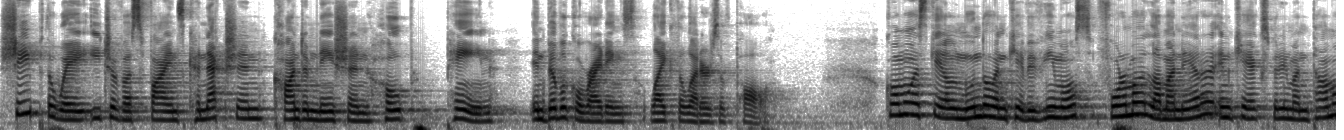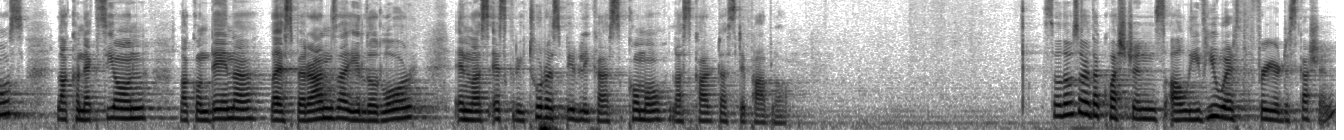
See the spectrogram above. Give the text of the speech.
shape the way each of us finds connection, condemnation, hope, pain in biblical writings like the letters of Paul? ¿Cómo es que el mundo en que vivimos forma la manera en que experimentamos la conexión, la condena, la esperanza y el dolor en las escrituras bíblicas como las cartas de Pablo? So, those are the questions I'll leave you with for your discussion.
